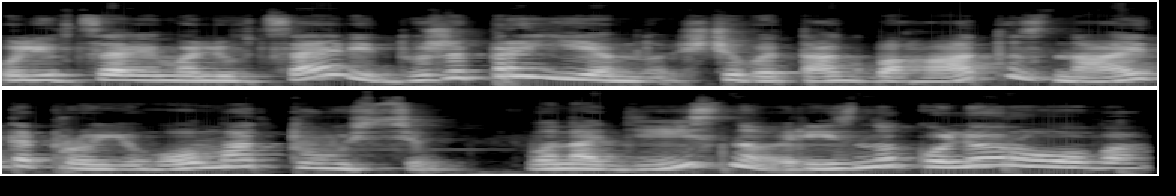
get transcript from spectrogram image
Олівцеві малювцеві дуже приємно, що ви так багато знаєте про його матусю. Вона дійсно різнокольорова.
